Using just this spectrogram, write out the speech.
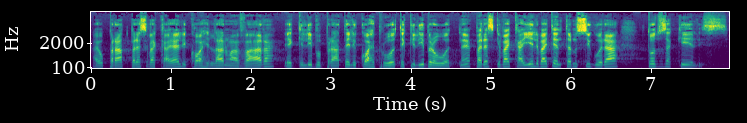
Aí o prato parece que vai cair, ele corre lá numa vara, equilibra o prato, ele corre para o outro, equilibra o outro. Né? Parece que vai cair, ele vai tentando segurar todos aqueles.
